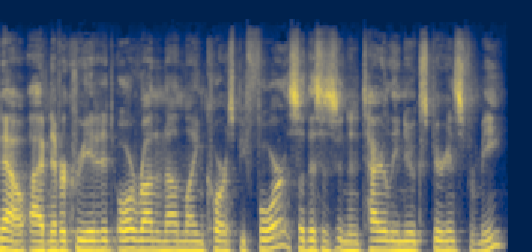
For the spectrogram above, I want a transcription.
Now, I've never created or run an online course before, so this is an entirely new experience for me.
